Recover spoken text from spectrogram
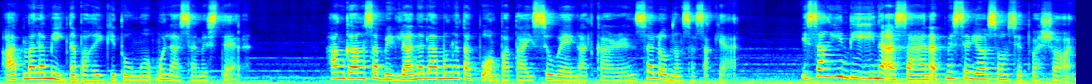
at malamig na pakikitungo mula sa mister. Hanggang sa bigla na lamang natagpo ang patay si Weng at Karen sa loob ng sasakyan. Isang hindi inaasahan at misteryosong sitwasyon.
